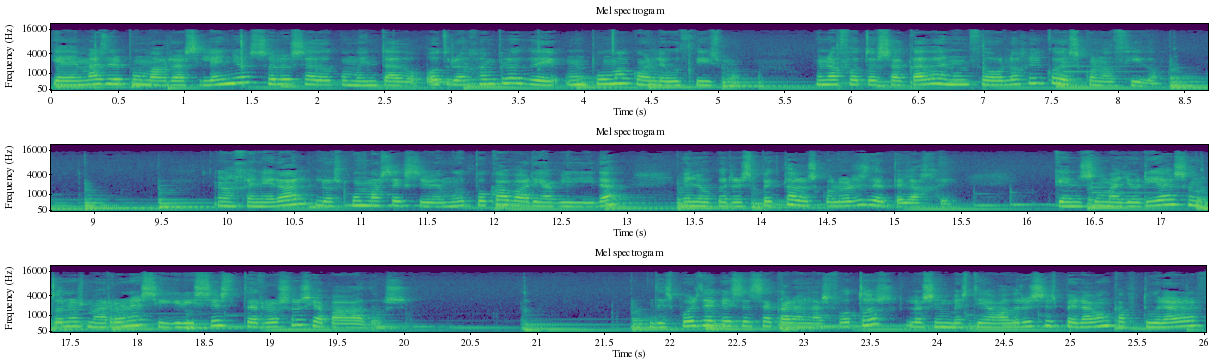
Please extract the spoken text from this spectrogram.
Y además del puma brasileño, solo se ha documentado otro ejemplo de un puma con leucismo, una foto sacada en un zoológico desconocido. En general, los pumas exhiben muy poca variabilidad en lo que respecta a los colores del pelaje, que en su mayoría son tonos marrones y grises terrosos y apagados. Después de que se sacaran las fotos, los investigadores esperaban capturar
